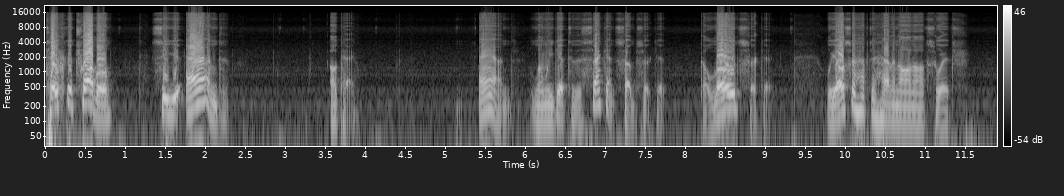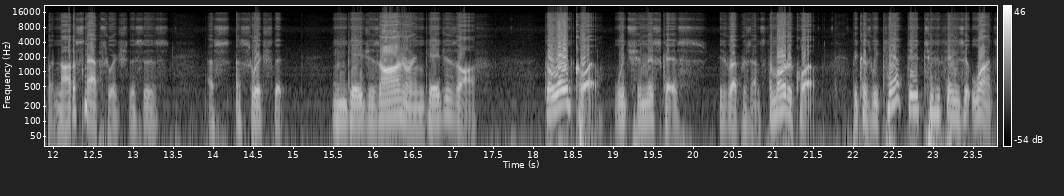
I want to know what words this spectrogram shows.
take the trouble. See, and, okay. And when we get to the second subcircuit, the load circuit, we also have to have an on-off switch, but not a snap switch. This is a, a switch that engages on or engages off the load coil, which in this case is represents the motor coil. Because we can't do two things at once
